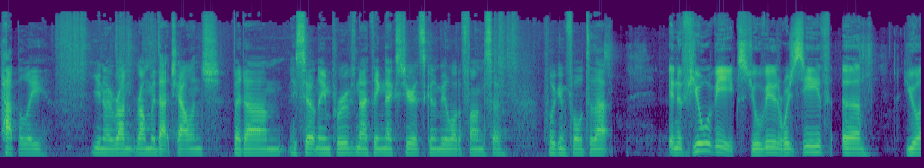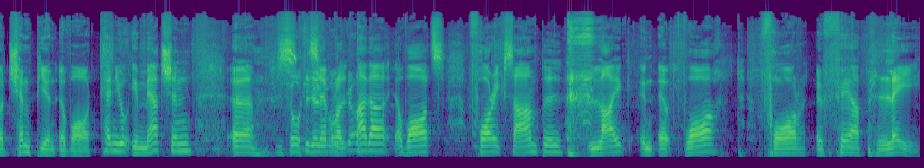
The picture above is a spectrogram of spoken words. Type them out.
happily you know, run run with that challenge. But um, he certainly improved, and I think next year it's going to be a lot of fun. So looking forward to that. In a few weeks, you will receive uh, your champion award. Can you imagine uh, several other awards? For example, like an award for a fair play.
